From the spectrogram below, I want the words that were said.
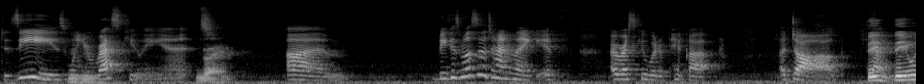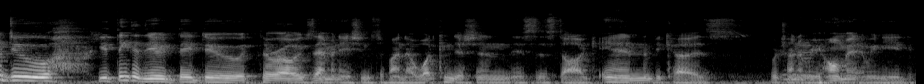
disease when you're Mhm. rescuing it Right. um, because most of the time, like if a rescue were to pick up a dog, They, that- they would do. You'd think that they they do thorough examinations to find out what condition is this dog in because we're trying Mhm. to rehome it and we need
